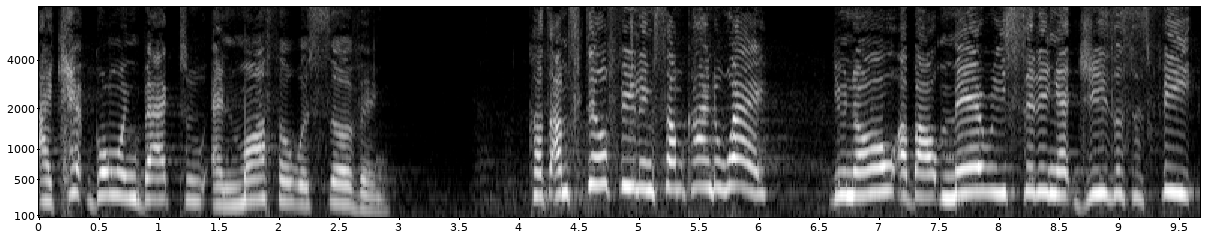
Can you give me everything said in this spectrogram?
I kept going back to, and Martha was serving. Because I'm still feeling some kind of way, you know, about Mary sitting at Jesus' feet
